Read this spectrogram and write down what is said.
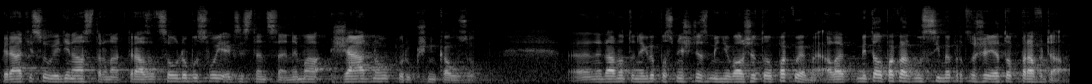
Piráti jsou jediná strana, která za celou dobu svojí existence nemá žádnou korupční kauzu. Eh, nedávno to někdo posměšně zmiňoval, že to opakujeme, ale my to opakovat musíme, protože je to pravda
